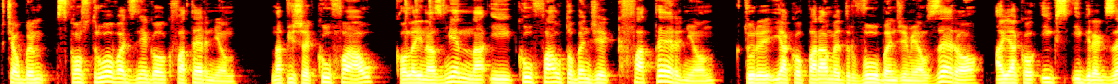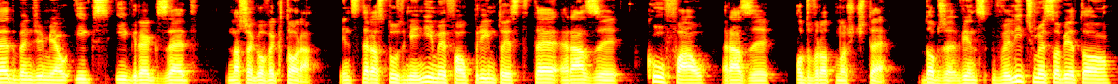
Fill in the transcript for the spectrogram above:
Chciałbym skonstruować z niego kwaternion. Napiszę QV kolejna zmienna i QV to będzie kwaternion, który jako parametr W będzie miał 0, a jako x, y, z będzie miał x, y, z naszego wektora. Więc teraz tu zmienimy V' to jest t razy QV razy odwrotność t. Dobrze, więc wyliczmy sobie to.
